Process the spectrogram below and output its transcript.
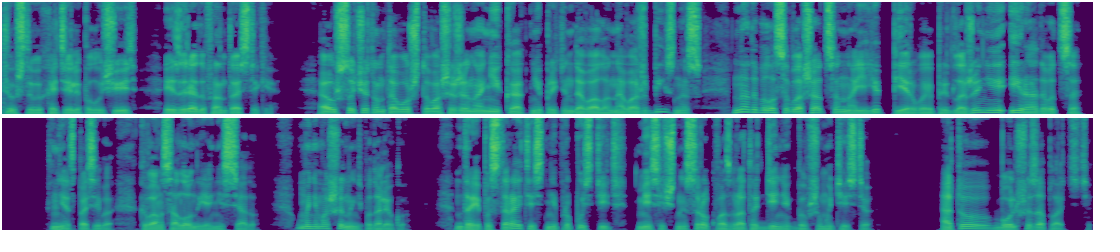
То, что вы хотели получить, из ряда фантастики. А уж с учетом того, что ваша жена никак не претендовала на ваш бизнес, надо было соглашаться на ее первое предложение и радоваться. Нет, спасибо, к вам в салон я не сяду. У меня машина неподалеку. Да и постарайтесь не пропустить месячный срок возврата денег бывшему тестю. А то больше заплатите.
